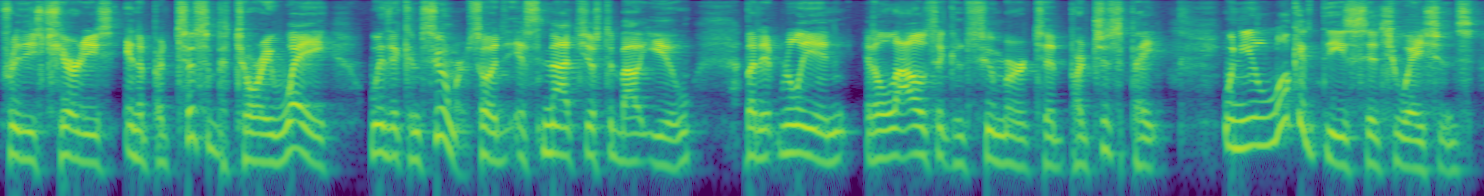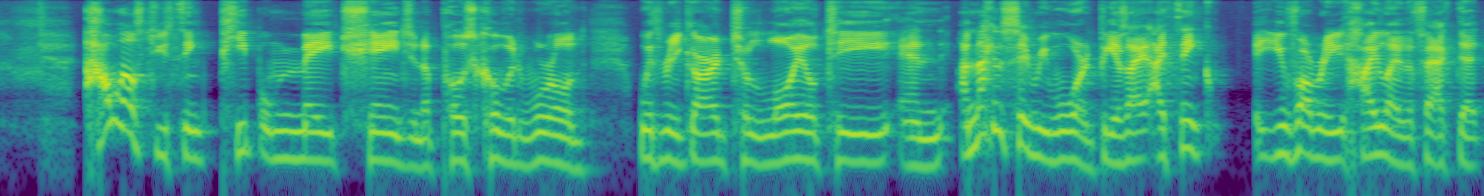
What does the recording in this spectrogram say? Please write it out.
for these charities in a participatory way with the consumer. So it's not just about you, but it really it allows the consumer to participate. When you look at these situations, how else do you think people may change in a post-COVID world with regard to loyalty and I'm not going to say reward because I, I think you've already highlighted the fact that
